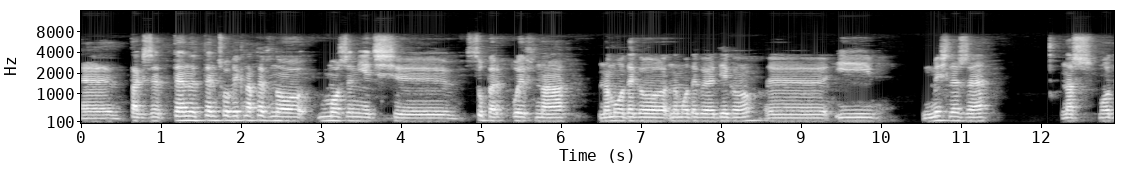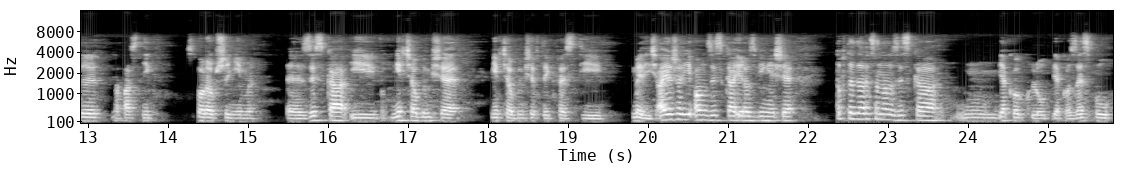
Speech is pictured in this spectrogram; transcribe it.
E, Także ten, ten człowiek na pewno może mieć e, super wpływ na, na, młodego, na młodego Ediego e, i myślę, że nasz młody napastnik sporo przy nim e, zyska i nie chciałbym się nie chciałbym się w tej kwestii mylić. A jeżeli on zyska i rozwinie się, to wtedy Arsenal zyska mm, jako klub, jako zespół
